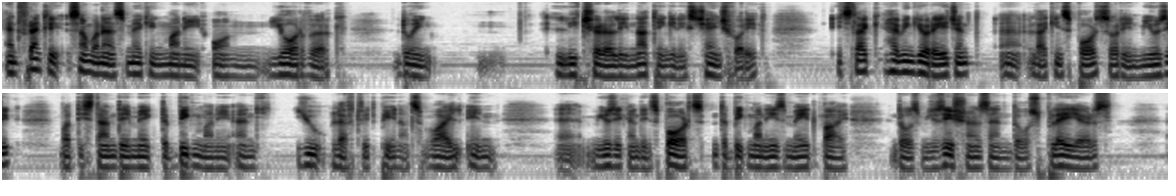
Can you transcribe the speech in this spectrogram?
And frankly, someone else making money on your work, doing literally nothing in exchange for it, it's like having your agent uh, like in sports or in music but this time they make the big money and you left with peanuts while in uh, music and in sports the big money is made by those musicians and those players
